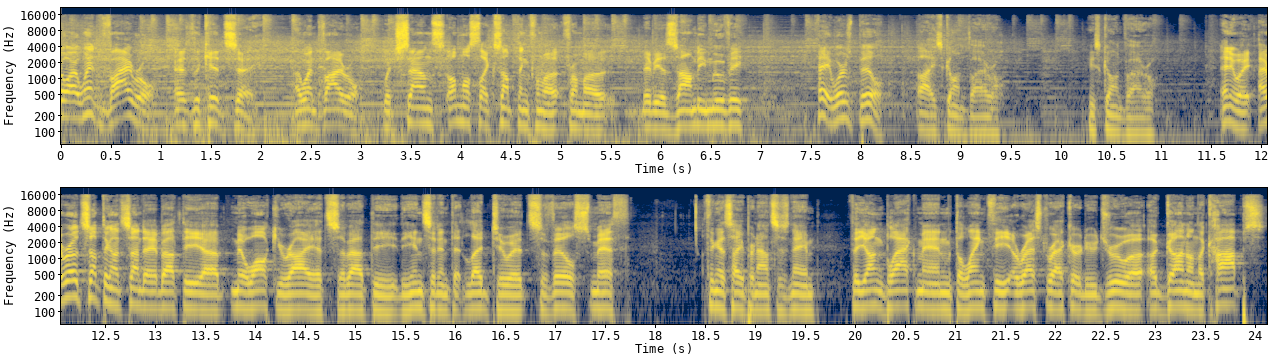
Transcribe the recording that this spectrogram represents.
So I went viral, as the kids say. I went viral, which sounds almost like something from a from a maybe a zombie movie. Hey, where's Bill? Ah, he's gone viral. He's gone viral. Anyway, I wrote something on Sunday about the uh, Milwaukee riots, about the the incident that led to it. Sylville Smith, I think that's how you pronounce his name, the young black man with the lengthy arrest record who drew a, a gun on the cops,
